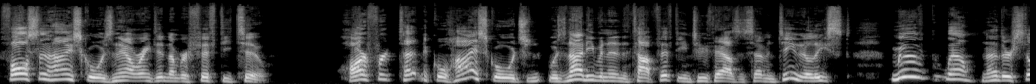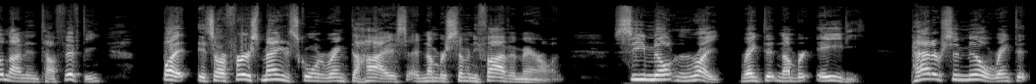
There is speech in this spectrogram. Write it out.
Fallston High School is now ranked at number 52. Harford Technical High School, which was not even in the top 50 in 2017, at least moved. Well, no, they're still not in the top 50, but it's our first magnet school and ranked the highest at number 75 in Maryland. C. Milton Wright ranked at number 80. Patterson Mill ranked at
